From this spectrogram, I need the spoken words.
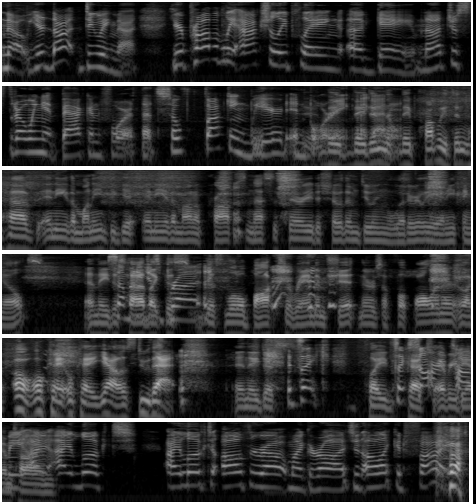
no, you're not doing that. You're probably actually playing a game, not just throwing it back and forth. That's so fucking weird and boring. they Like, didn't. They probably didn't have any of the money to get any of the amount of props necessary to show them doing literally anything else. And they just Somebody had just like this brought- this little box of random shit, and there's a football in it. They're like, oh, okay, okay, yeah, let's do that. And they just It's like played it's like catch sorry, every Tommy. damn time. I, I looked. I looked all throughout my garage, and all I could find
